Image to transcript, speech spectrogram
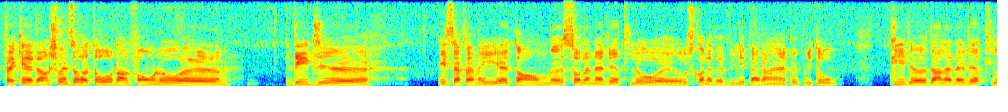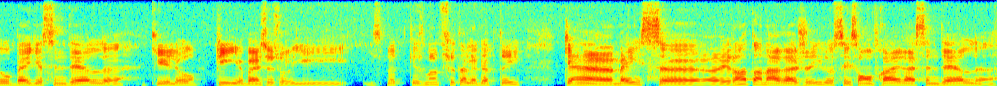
Fait que dans le chemin du retour, dans le fond, là, euh, euh, et sa famille tombent sur la navette là, où ce qu'on avait vu les parents un peu plus tôt. Puis là, dans la navette, là, ben, il y a Sindel qui est là. Puis, ben, c'est ça, ils, se mettent quasiment tout de suite à l'adopter quand euh, Mace euh, rentre en enragé, c'est son frère à Sindel.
